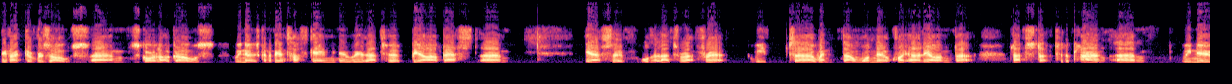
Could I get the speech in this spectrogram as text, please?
They've had good results, um, score a lot of goals. We knew it was going to be a tough game. We knew we had to be at our best. Um, yeah, so all the lads were up for it. We uh, went down 1 0 quite early on, but lads stuck to the plan. Um, we knew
